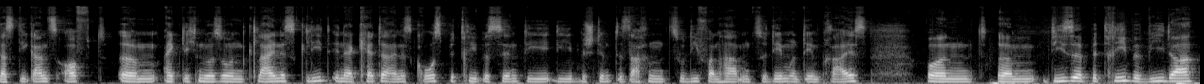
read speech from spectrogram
dass die ganz oft ähm, eigentlich nur so ein kleines Glied in der Kette eines Großbetriebes sind, die, die bestimmte Sachen zu liefern haben zu dem und dem Preis. Und ähm, diese Betriebe wieder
